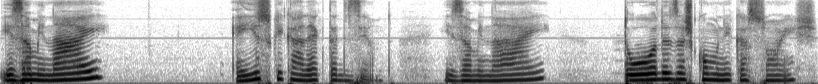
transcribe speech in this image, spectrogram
Examinai, é isso que Kardec está dizendo. Examinai todas as comunicações,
